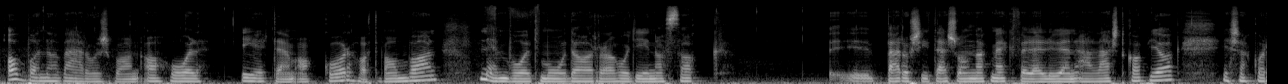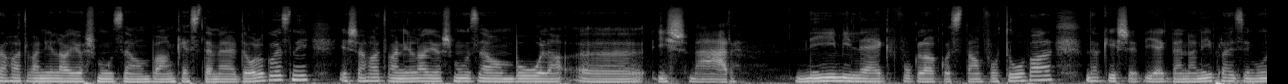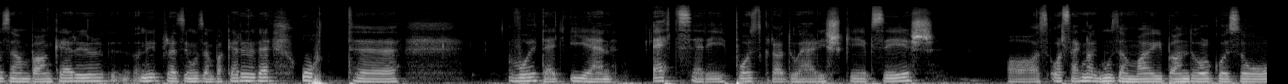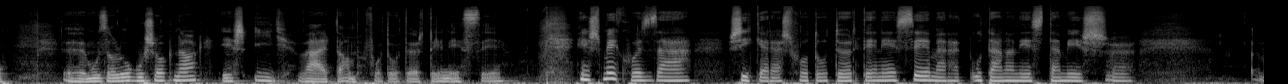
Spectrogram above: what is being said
abban a városban, ahol éltem akkor, 60-ban, nem volt mód arra, hogy én a szak párosításomnak megfelelően állást kapjak, és akkor a 60 Lajos Múzeumban kezdtem el dolgozni, és a 60 Lajos Múzeumból ö, is már némileg foglalkoztam fotóval, de a későbbiekben a Néprajzi Múzeumban kerül, a Néprajzi Múzeumban kerülve ott volt egy ilyen egyszeri posztgraduális képzés az ország nagy múzeumaiban dolgozó muzológusoknak, és így váltam fotótörténészé. És még hozzá sikeres fotótörténészé, mert hát utána néztem, és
